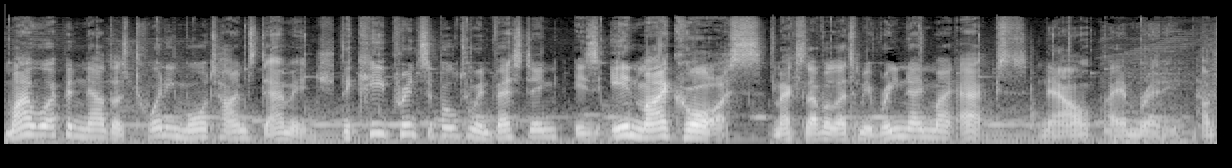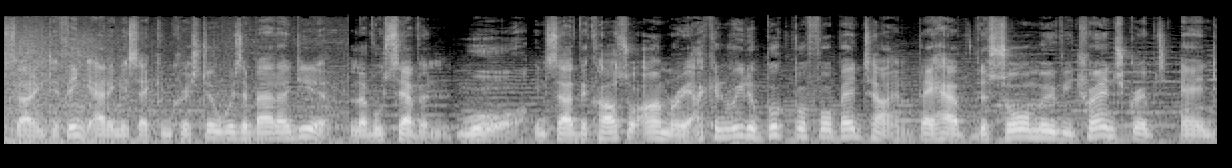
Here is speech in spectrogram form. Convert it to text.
My weapon now does 20 more times damage. The key principle to investing is in my course. Max level lets me rename my axe. Now I am ready. I'm starting to think adding a second crystal was a bad idea. Level 7. War. Inside the castle armory, I can read a book before bedtime. They have the Saw movie transcript and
